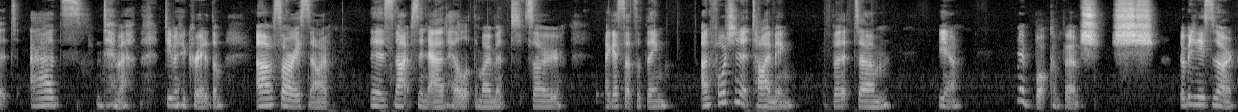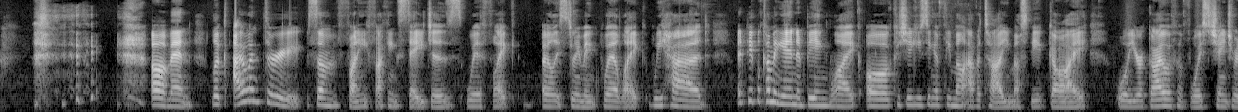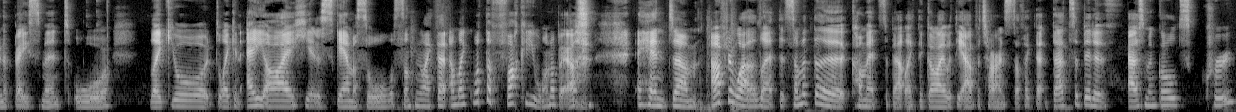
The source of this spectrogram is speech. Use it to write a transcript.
it ads. Damn it. Demon who created them. I'm sorry, Snipe. There's Snipe's in ad hell at the moment, so I guess that's a thing. Unfortunate timing, but um, yeah. Yeah, bot confirmed. Shh, shh. Nobody needs to know. oh man, look, I went through some funny fucking stages with like early streaming where like we had had people coming in and being like, "Oh, because you're using a female avatar, you must be a guy," or "You're a guy with a voice changer in a basement," or like you're like an AI here to scam us all or something like that. I'm like, what the fuck are you on about? and um, after a while, I learned that some of the comments about like the guy with the avatar and stuff like that, that's a bit of Asmongold's crew.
